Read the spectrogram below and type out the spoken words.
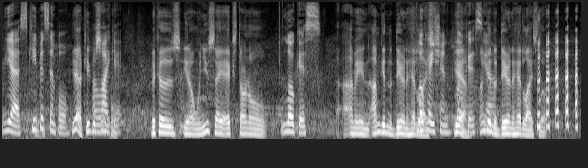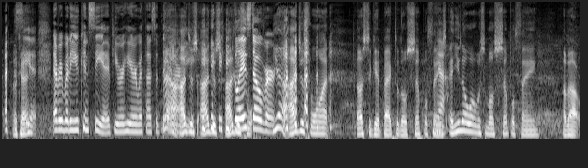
yes. Keep it simple. yeah, keep it I simple. I like it. because you know when you say external Locus. I mean, I'm getting a deer in the headlights. Location, Yeah, locus, I'm yeah. getting a deer in the headlights look. okay. See it. Everybody, you can see it if you were here with us at the Yeah, I just, I just, I glazed wa- over. Yeah, I just want us to get back to those simple things. Yeah. And you know what was the most simple thing about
